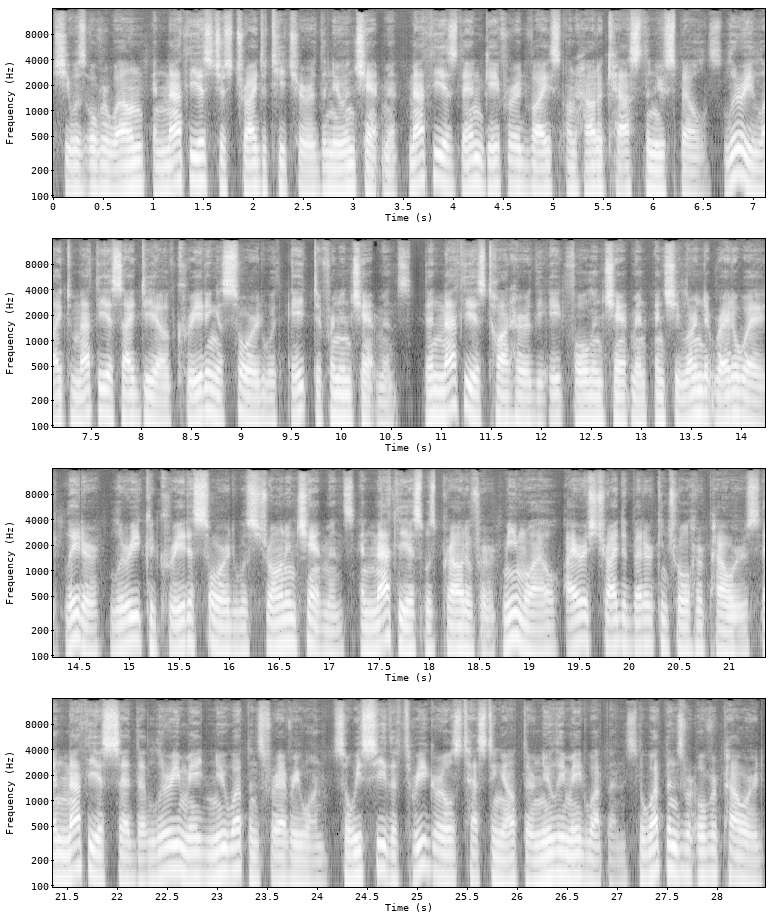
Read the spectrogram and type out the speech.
She was overwhelmed, and Matthias just tried to teach her the new enchantment. Matthias then gave her advice on how to cast the new spells. Luri liked Matthias' idea of creating a sword with eight different enchantments. Then Matthias taught her the eightfold enchantment, and she learned it right away. Later, Luri could create a sword with strong enchantments, and Matthias was proud of her. Meanwhile, Iris tried to better control her powers. Then Matthias said that Luri made new weapons for everyone. So we see the three girls testing out their newly made weapons. The weapons were overpowered,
